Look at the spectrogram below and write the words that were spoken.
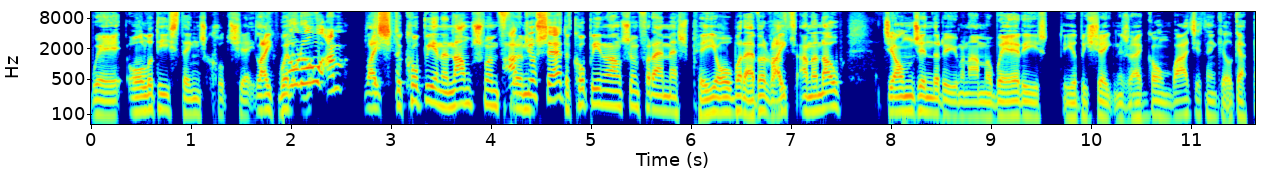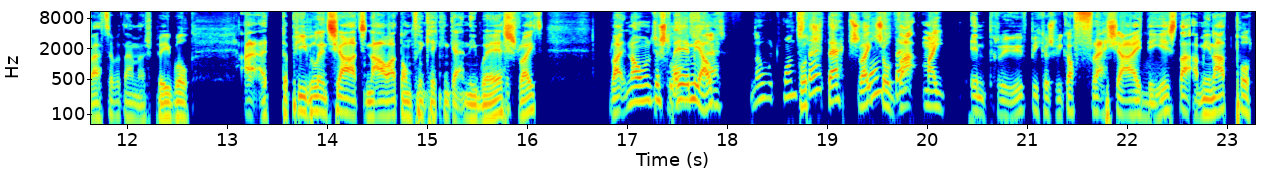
where all of these things could shake. Like, we're, No, no, I'm like there could be an announcement from. I've just said- there could be an announcement for MSP or whatever, right? And I know John's in the room, and I'm aware he's he'll be shaking his head, mm. going, "Why do you think it'll get better with MSP?" Well, I, the people in charge now, I don't think it can get any worse, right? Right? No, one, just one hear me step. out. No, one But step. steps, right? One so step. that might improve because we got fresh mm. ideas. That I mean, I'd put.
